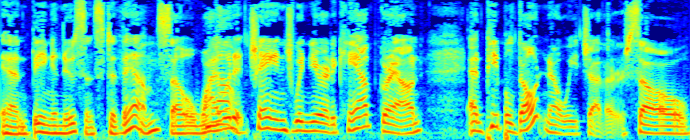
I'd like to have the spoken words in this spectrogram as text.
and being a nuisance to them. So why No. would it change when you're at a campground and people don't know each other? So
